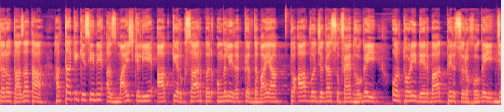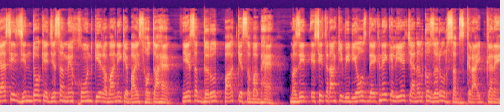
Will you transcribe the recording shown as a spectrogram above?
तरोताज़ा था हती कि किसी ने आजमाइश के लिए आपके रुखसार पर उंगली रख कर दबाया तो आप वो जगह सफ़ेद हो गई और थोड़ी देर बाद फिर सुरख हो गई, जैसी जिंदों के जिसम में खून की रवानी के बायस होता है। ये सब दरुद पाक के सबब है। मज़ीद इसी तरह की वीडियोज़ देखने के लिए चैनल को ज़रूर सब्सक्राइब करें।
